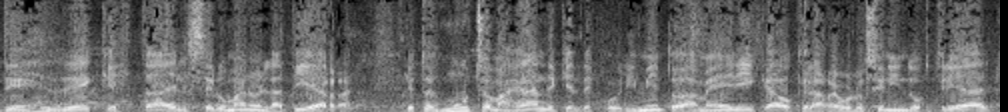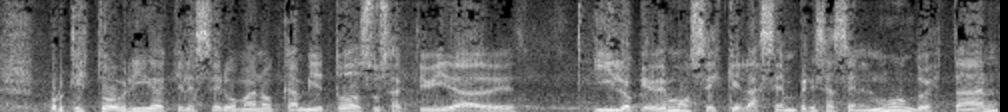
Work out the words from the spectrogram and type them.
desde que está el ser humano en la Tierra. Esto es mucho más grande que el descubrimiento de América o que la revolución industrial, porque esto obliga a que el ser humano cambie todas sus actividades y lo que vemos es que las empresas en el mundo están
